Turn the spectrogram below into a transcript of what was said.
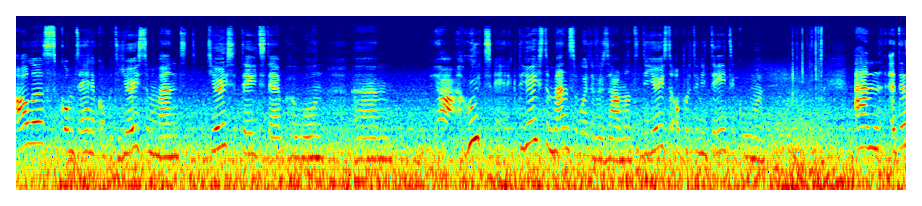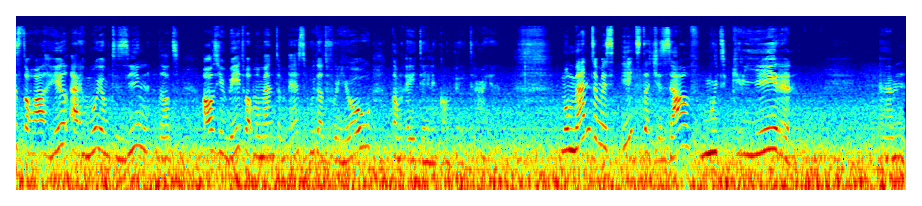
Alles komt eigenlijk op het juiste moment, het juiste tijdstip, gewoon um, ja, goed eigenlijk. De juiste mensen worden verzameld, de juiste opportuniteiten komen. En het is toch wel heel erg mooi om te zien dat als je weet wat momentum is, hoe dat voor jou dan uiteindelijk kan uitdragen. Momentum is iets dat je zelf moet creëren. Um,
